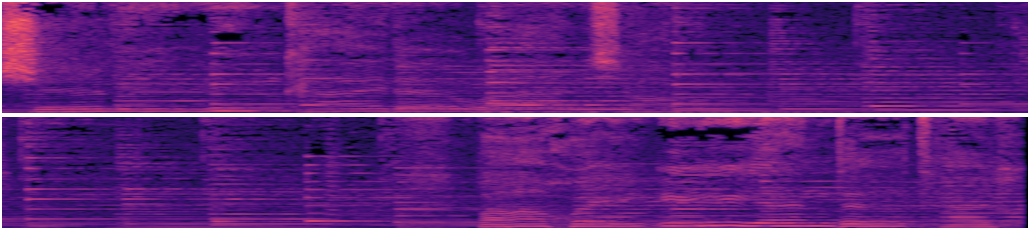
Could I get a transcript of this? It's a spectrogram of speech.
是命运开的玩笑，把回忆演得太好。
